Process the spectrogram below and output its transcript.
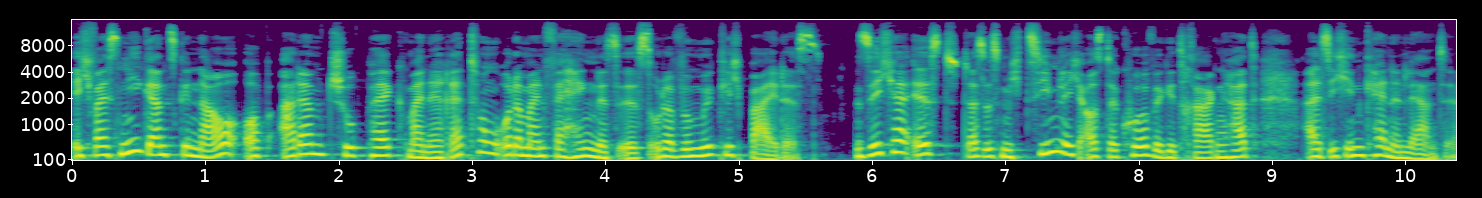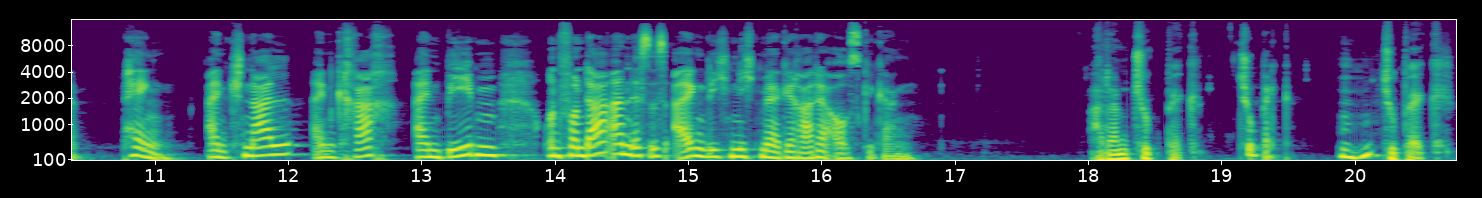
ich weiß nie ganz genau, ob Adam Chupek meine Rettung oder mein Verhängnis ist oder womöglich beides. Sicher ist, dass es mich ziemlich aus der Kurve getragen hat, als ich ihn kennenlernte. Peng. Ein Knall, ein Krach, ein Beben und von da an ist es eigentlich nicht mehr gerade ausgegangen. Adam Chupek. Chupek. Mhm. Chupek.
